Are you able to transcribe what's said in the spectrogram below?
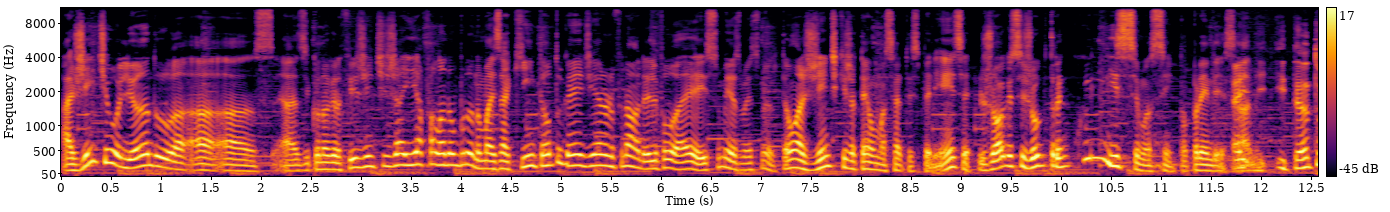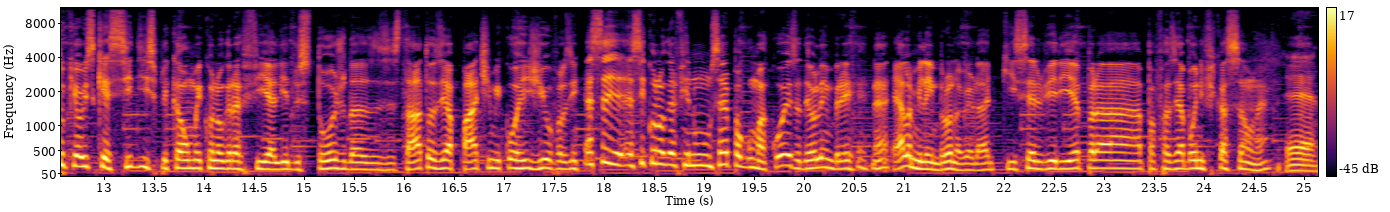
a gente olhando a, a, as, as iconografias, a gente já ia falando, Bruno, mas aqui então tu ganha dinheiro no final. Ele falou, é, é isso mesmo, é isso mesmo. Então a gente que já tem uma certa experiência, joga esse jogo tranquilíssimo, assim, pra aprender, é, sabe? É, e, e, tanto que eu esqueci de explicar uma iconografia ali do estojo das estátuas e a Paty me corrigiu. Falou assim, essa, essa iconografia não serve pra alguma coisa? Daí eu lembrei, né? Ela me lembrou, na verdade, que serviria para fazer a bonificação, né? É,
